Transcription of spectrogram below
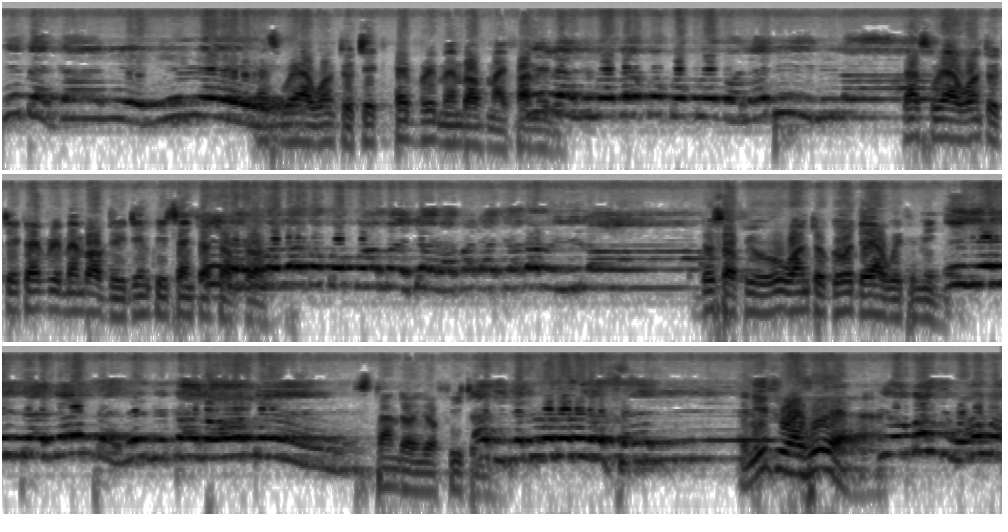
Níbẹ̀ gan ni èyí rè. That's where I want to take every member of my Níbẹ̀ family. ni mo fẹ́ kó gbogbo mọ̀lẹ́bí mi lọ. That's where I want to take every member of the Redeemed Christian Church Níbẹ̀ ni mo fẹ́ kó gbogbo ọmọ ìjọ ìràpadà ti Ọlọ́run yìí lọ. Those of you who want to go there with me, Iye ìtẹ̀lẹ́ tẹ̀lé mi ká lọ bẹ̀. stand on your feet. now. Láti dé dúró lórí ẹsẹ̀ yìí. And if you are here o bá sì wá wà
